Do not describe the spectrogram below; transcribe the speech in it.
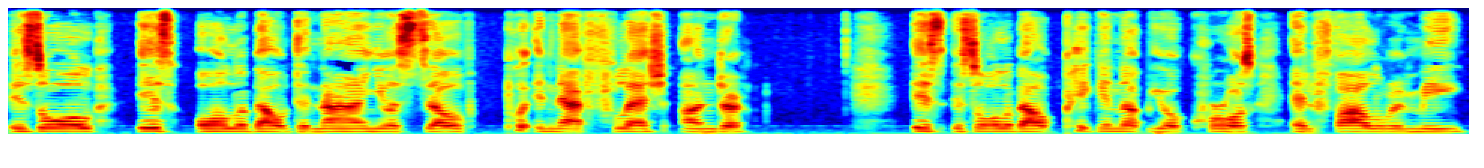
It's all it's all about denying yourself, putting that flesh under. It's, it's all about picking up your cross and following me.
